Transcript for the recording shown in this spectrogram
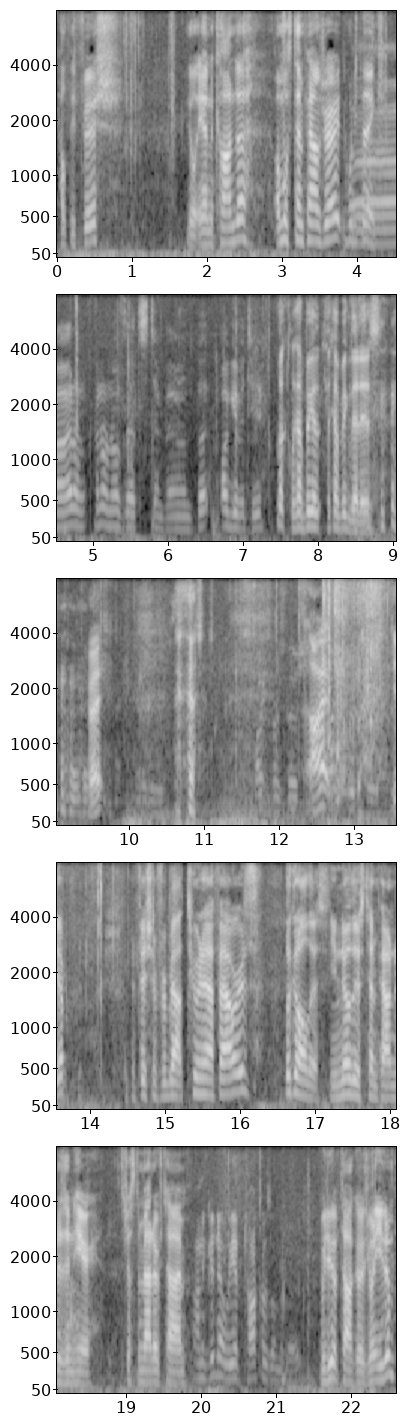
Healthy fish. The old anaconda. Almost 10 pounds, right? What do you think? Uh, I don't. I don't know if that's 10 pounds, but I'll give it to you. Look, look how big, look how big that is, right? Mike's first fish. All right. Mike's first fish. Yep. Been fishing for about two and a half hours. Look at all this. You know there's 10 pounders in here. It's just a matter of time. On a good note, we have tacos on the boat. We do have tacos. You want to eat them?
